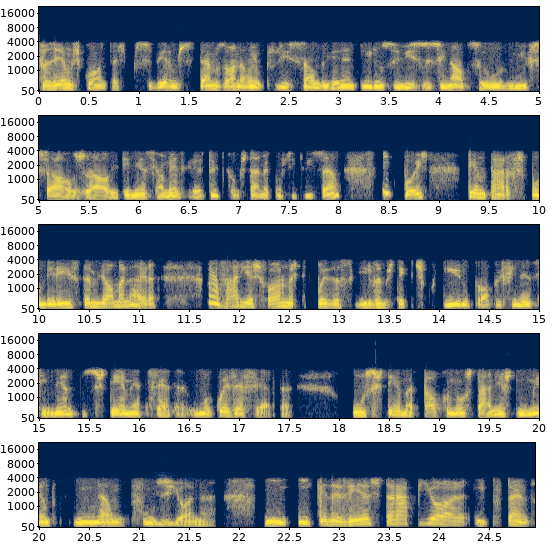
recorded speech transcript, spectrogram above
fazermos contas, percebermos se estamos ou não em posição de garantir um Serviço Nacional de Saúde universal, geral e tendencialmente gratuito, como está na Constituição, e depois tentar responder a isso da melhor maneira. Há várias formas que depois a seguir vamos ter que discutir o próprio financiamento do sistema, etc. Uma coisa é certa, o sistema, tal como ele está neste momento, não funciona. E, e, cada vez estará pior. E, portanto,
